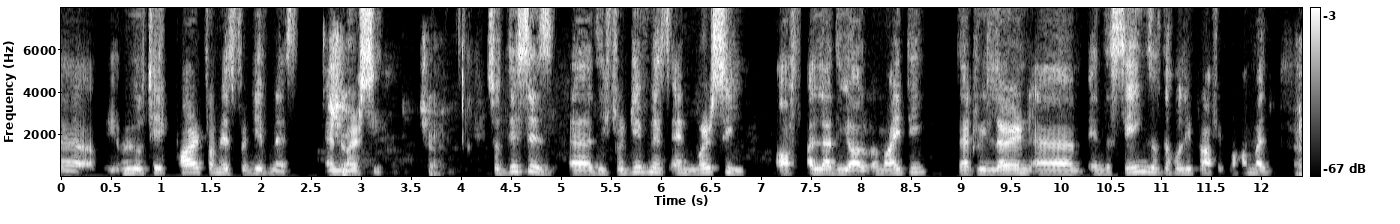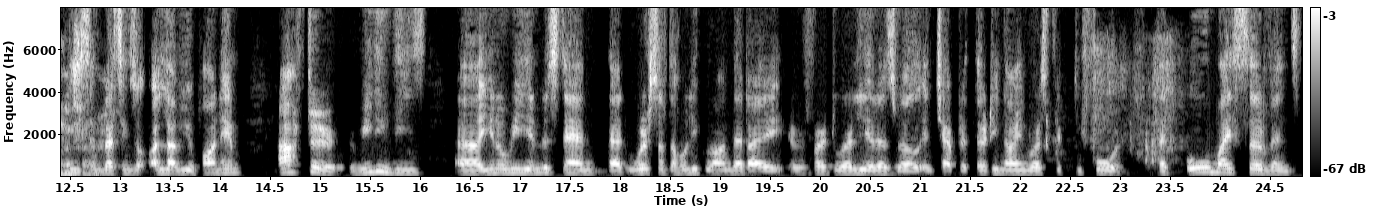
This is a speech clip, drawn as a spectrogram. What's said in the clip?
uh, we will take part from His forgiveness and Sure. mercy. Sure. So this is uh, the forgiveness and mercy of Allah the Almighty that we learn um, in the sayings of the Holy Prophet Muhammad, peace and blessings of Allah be upon him. After reading these, uh, you know, we understand that verse of the Holy Quran that I referred to earlier as well in chapter 39, verse 54, that, O my servants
